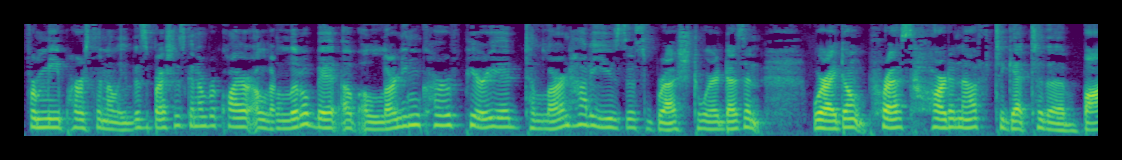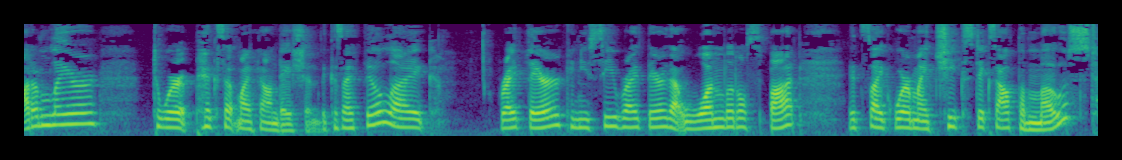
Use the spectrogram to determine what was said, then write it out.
for me personally, this brush is going to require a, a little bit of a learning curve period to learn how to use this brush to where it doesn't, where I don't press hard enough to get to the bottom layer to where it picks up my foundation. Because I feel like right there, can you see right there, that one little spot? It's like where my cheek sticks out the most.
